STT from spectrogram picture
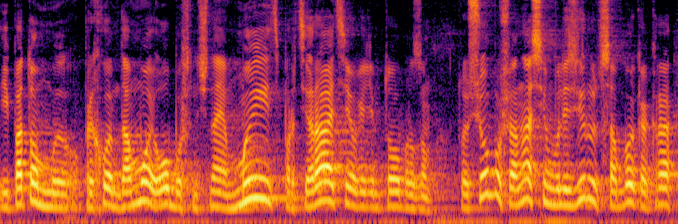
и потом мы приходим домой, обувь начинаем мыть, протирать ее каким-то образом. То есть обувь, она символизирует собой как,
